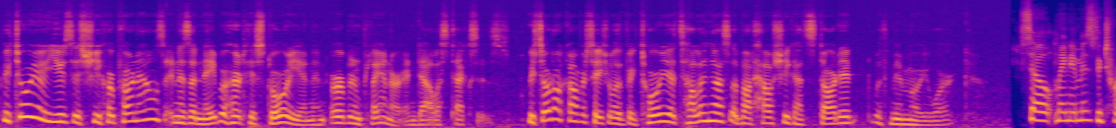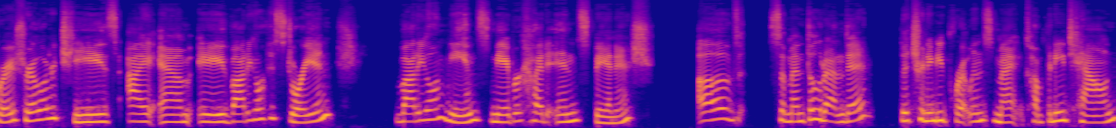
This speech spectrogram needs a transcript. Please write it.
Victoria uses she her pronouns and is a neighborhood historian and urban planner in Dallas, Texas. We start our conversation with Victoria telling us about how she got started with memory work. So, my name is Victoria Ferrell Ortiz. I am a barrio historian. Barrio means neighborhood in Spanish of Cemento Grande, the Trinity Portland Cement Company town,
